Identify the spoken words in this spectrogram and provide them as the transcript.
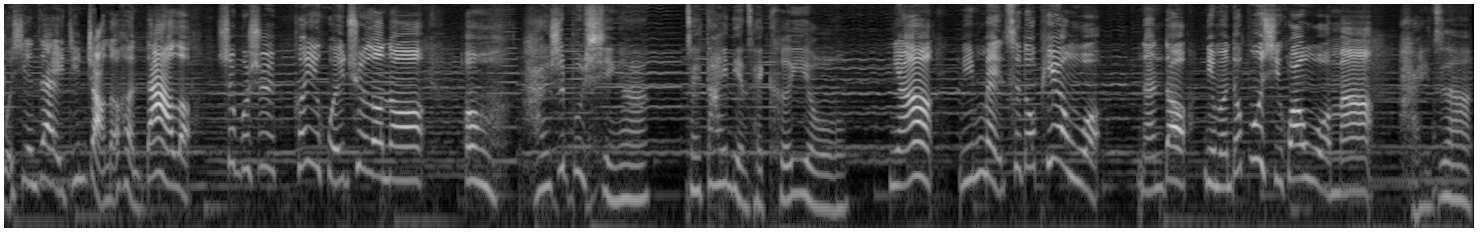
我现在已经长得很大了，是不是可以回去了呢？哦，还是不行啊，再大一点才可以哦。娘，您每次都骗我，难道你们都不喜欢我吗？孩子啊，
